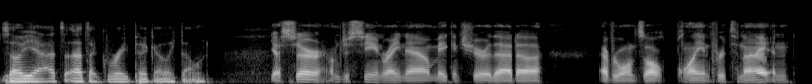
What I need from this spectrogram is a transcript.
so yeah, that's that's a great pick. I like that one. Yes, sir. I'm just seeing right now, making sure that uh, everyone's all playing for tonight, and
